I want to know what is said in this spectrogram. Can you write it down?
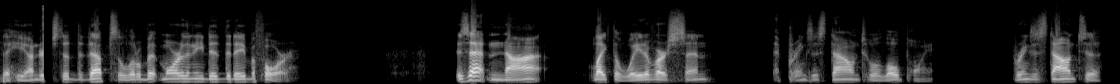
that he understood the depths a little bit more than he did the day before. Is that not like the weight of our sin that brings us down to a low point, brings us down to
